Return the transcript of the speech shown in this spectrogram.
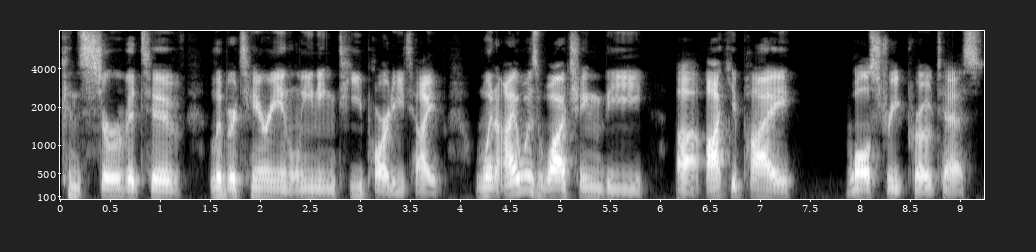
conservative, libertarian leaning Tea Party type. When I was watching the uh, Occupy Wall Street protests,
